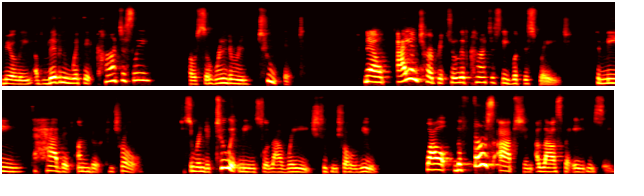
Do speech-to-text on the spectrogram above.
merely of living with it consciously or surrendering to it. Now, I interpret to live consciously with this rage to mean to have it under control. To surrender to it means to allow rage to control you. While the first option allows for agency,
